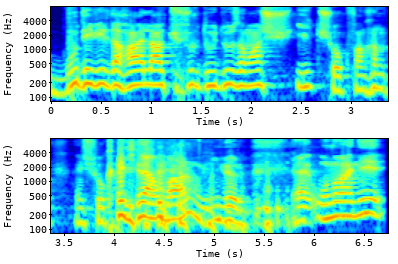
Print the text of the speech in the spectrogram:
Bu devirde hala küfür duyduğu zaman ilk şok falan hani şoka giren var mı bilmiyorum. Yani onu hani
